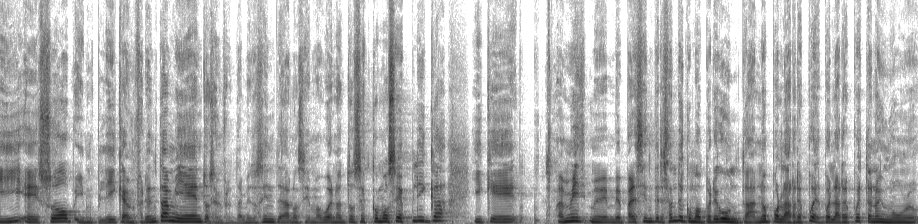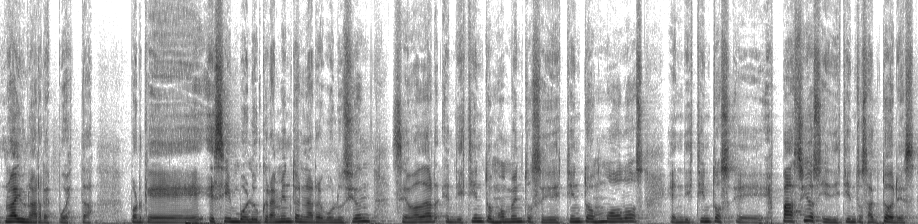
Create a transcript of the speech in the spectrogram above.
Y eso implica enfrentamientos, enfrentamientos internos y demás. Bueno, entonces, ¿cómo se explica? Y que a mí me, parece interesante como pregunta, no por la respuesta, por la respuesta no hay, no hay una respuesta, porque ese involucramiento en la revolución se va a dar en distintos momentos y distintos modos, en distintos eh, espacios y distintos actores.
